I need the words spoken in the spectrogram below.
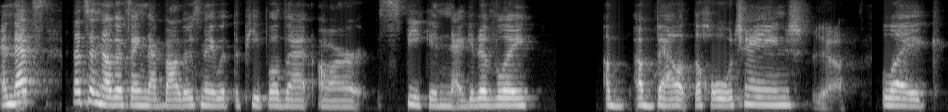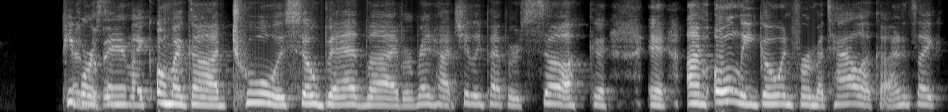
And that's that's another thing that bothers me with the people that are speaking negatively ab- about the whole change. Yeah. Like people And are big- saying like, "Oh my god, Tool is so bad live," or "Red Hot Chili Peppers suck," and I'm only going for Metallica, and it's like,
